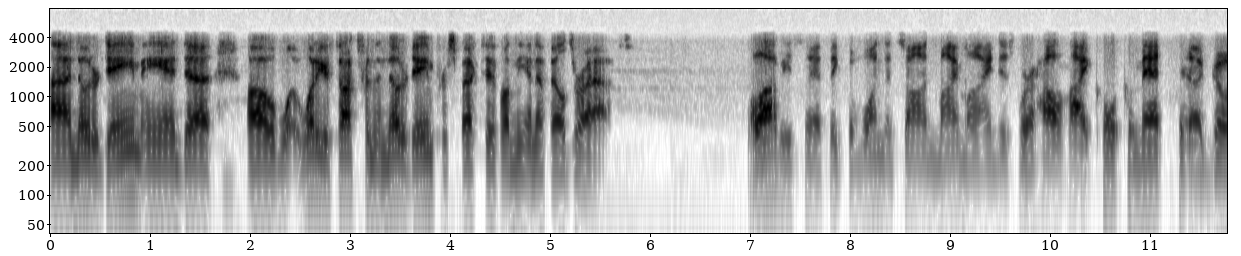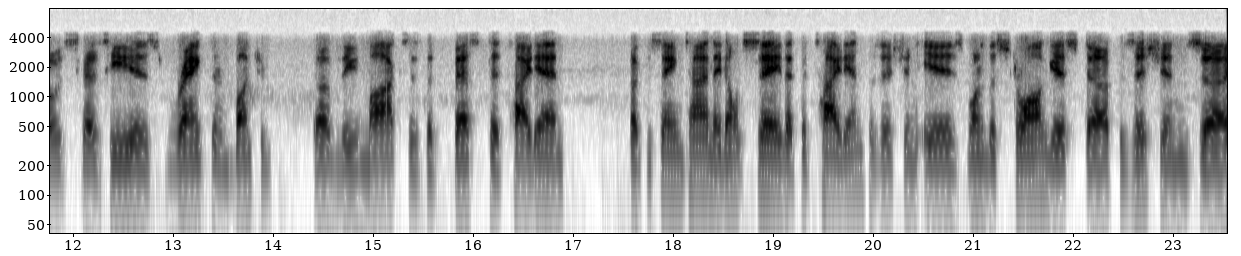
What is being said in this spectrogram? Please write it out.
uh, Notre Dame? And wh- what are your thoughts from the Notre Dame perspective on the NFL draft? Well, obviously, I think the one that's on my mind is where how high Cole Kmet goes because he is ranked in a bunch of, of the mocks as the best tight end. But at the same time, they don't say that the tight end position is one of the strongest uh, positions uh,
